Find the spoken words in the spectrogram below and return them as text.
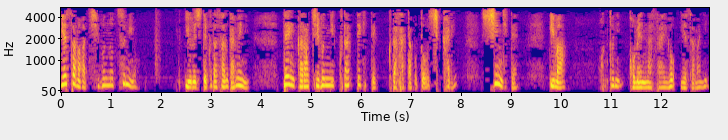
イエス様が自分の罪を許してくださるために、天から自分に下ってきてくださったことをしっかり信じて、今、本当にごめんなさいをイエス様に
